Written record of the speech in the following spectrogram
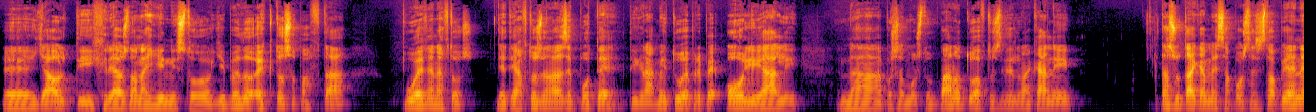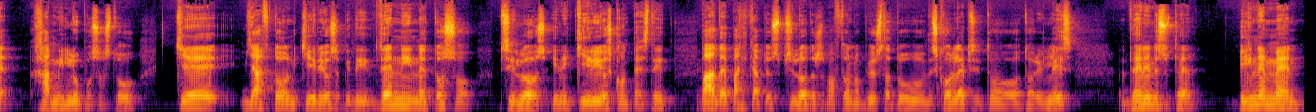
ε, για ό,τι χρειάζονταν να γίνει στο γήπεδο, εκτός από αυτά που έκανε αυτός. Γιατί αυτός δεν άλλαζε ποτέ τη γραμμή του, έπρεπε όλοι οι άλλοι να προσαρμοστούν πάνω του, αυτός ήθελε να κάνει τα σουτάκια μέσα απόσταση τα οποία είναι χαμηλού ποσοστού και για αυτόν κυρίως επειδή δεν είναι τόσο ψηλός, είναι κυρίως contested. Πάντα υπάρχει κάποιος ψηλότερος από αυτόν ο οποίος θα του δυσκολέψει το, το release. Δεν είναι σουτέρ. Είναι μεν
